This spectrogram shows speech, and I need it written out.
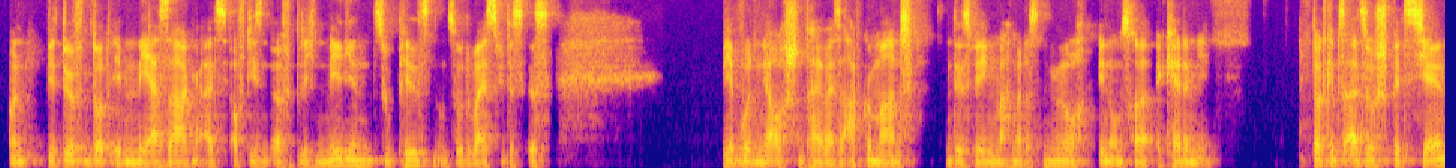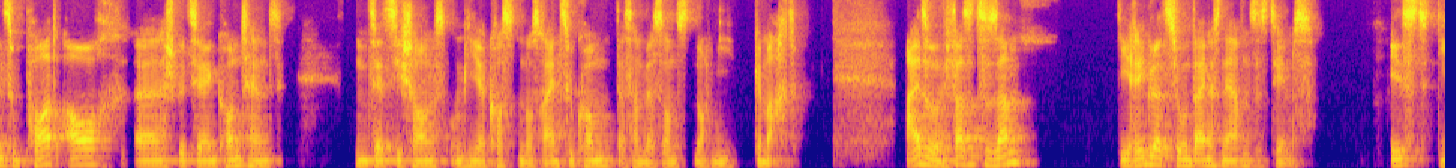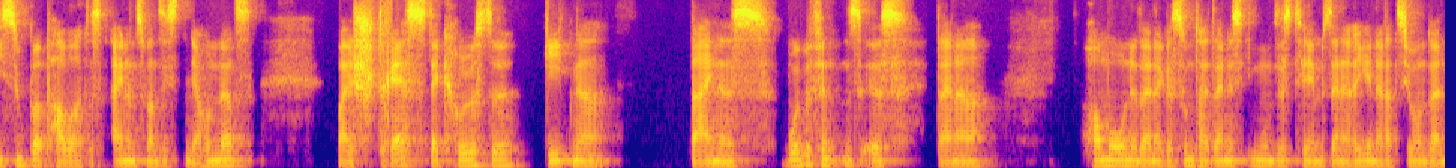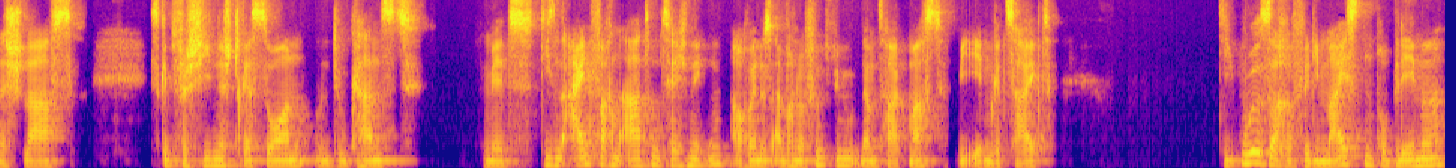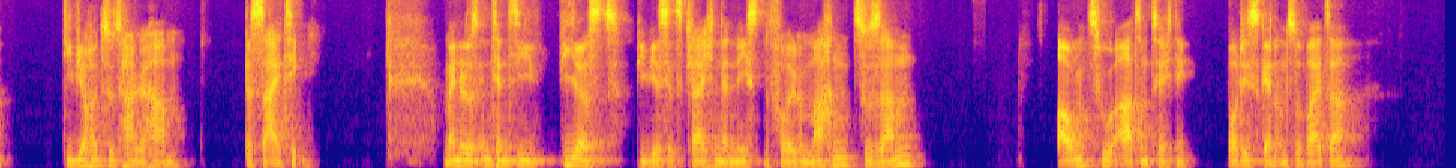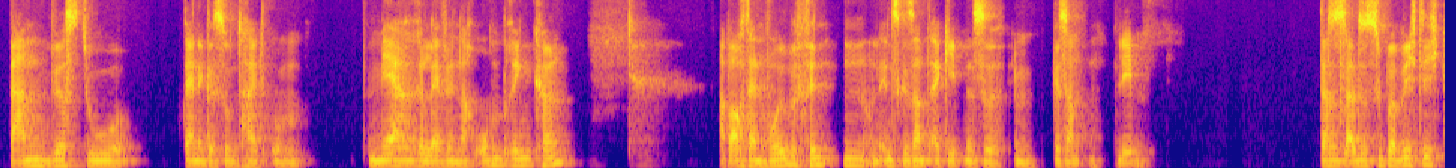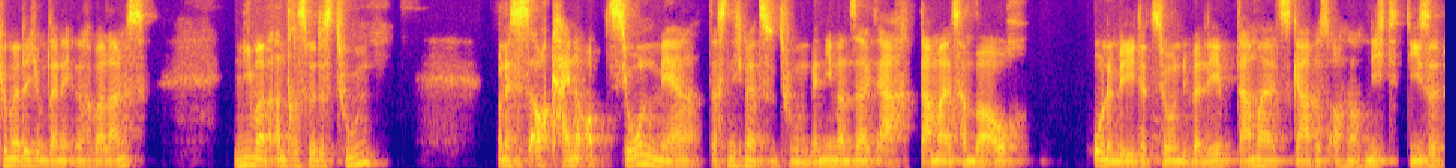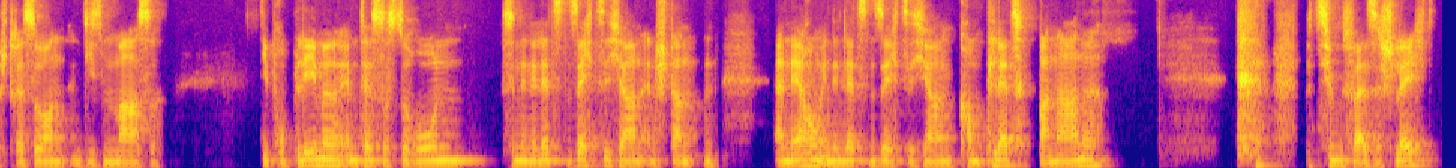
Und wir dürfen dort eben mehr sagen als auf diesen öffentlichen Medien zu Pilzen und so. Du weißt, wie das ist. Wir wurden ja auch schon teilweise abgemahnt und deswegen machen wir das nur noch in unserer Academy. Dort gibt es also speziellen Support auch, äh, speziellen Content. Und jetzt die Chance, um hier kostenlos reinzukommen. Das haben wir sonst noch nie gemacht. Also, ich fasse zusammen. Die Regulation deines Nervensystems ist die Superpower des 21. Jahrhunderts, weil Stress der größte Gegner deines Wohlbefindens ist, deiner Hormone, deiner Gesundheit, deines Immunsystems, deiner Regeneration, deines Schlafs. Es gibt verschiedene Stressoren und du kannst mit diesen einfachen Atemtechniken, auch wenn du es einfach nur fünf Minuten am Tag machst, wie eben gezeigt, die Ursache für die meisten Probleme, die wir heutzutage haben, beseitigen. Und wenn du das intensivierst, wie wir es jetzt gleich in der nächsten Folge machen, zusammen, Augen zu, Atemtechnik, Bodyscan und so weiter, dann wirst du deine Gesundheit um mehrere Level nach oben bringen können, aber auch dein Wohlbefinden und insgesamt Ergebnisse im gesamten Leben. Das ist also super wichtig. Kümmere dich um deine innere Balance. Niemand anderes wird es tun. Und es ist auch keine Option mehr, das nicht mehr zu tun. Wenn jemand sagt, ach, damals haben wir auch ohne Meditation überlebt, damals gab es auch noch nicht diese Stressoren in diesem Maße. Die Probleme im Testosteron sind in den letzten 60 Jahren entstanden. Ernährung in den letzten 60 Jahren komplett Banane, beziehungsweise schlecht.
